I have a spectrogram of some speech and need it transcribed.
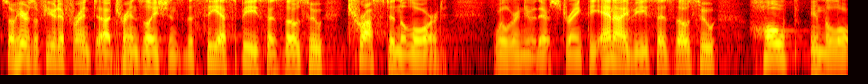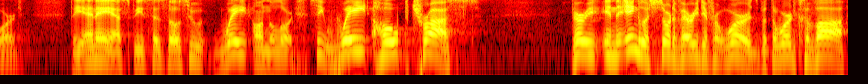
so here's a few different uh, translations. The CSB says, Those who trust in the Lord will renew their strength. The NIV says, Those who hope in the Lord. The NASB says, Those who wait on the Lord. See, wait, hope, trust Very, in the English, sort of very different words, but the word kavah,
